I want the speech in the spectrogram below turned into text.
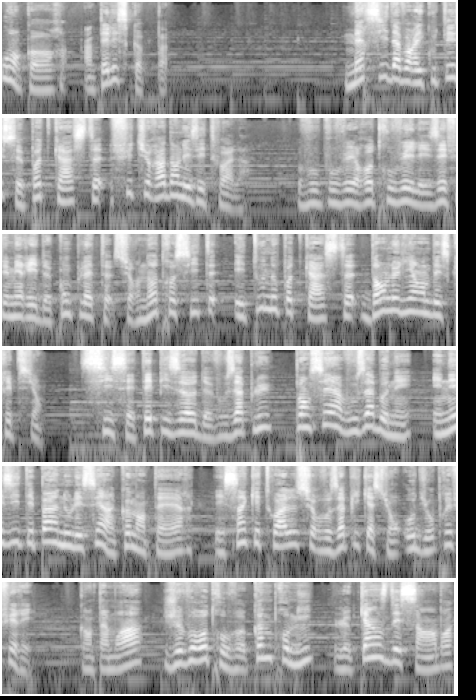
ou encore un télescope. Merci d'avoir écouté ce podcast Futura dans les étoiles. Vous pouvez retrouver les éphémérides complètes sur notre site et tous nos podcasts dans le lien en description. Si cet épisode vous a plu, pensez à vous abonner et n'hésitez pas à nous laisser un commentaire et 5 étoiles sur vos applications audio préférées. Quant à moi, je vous retrouve comme promis le 15 décembre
